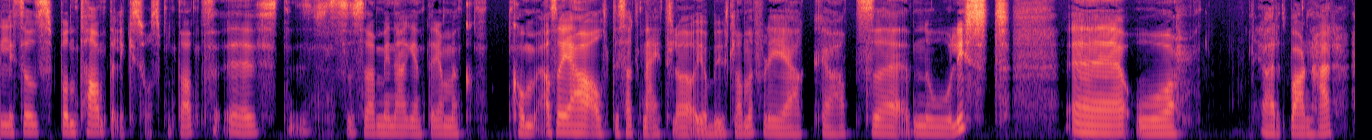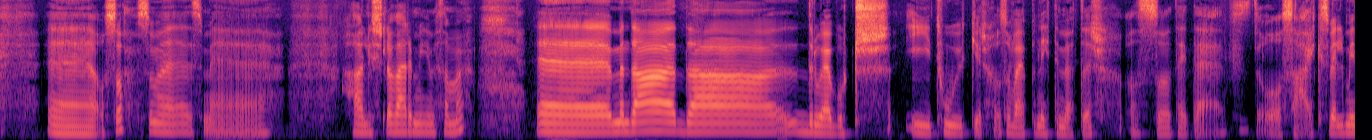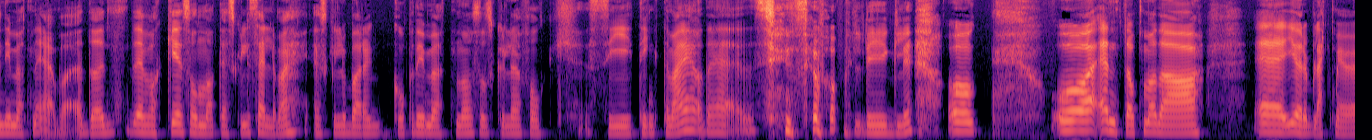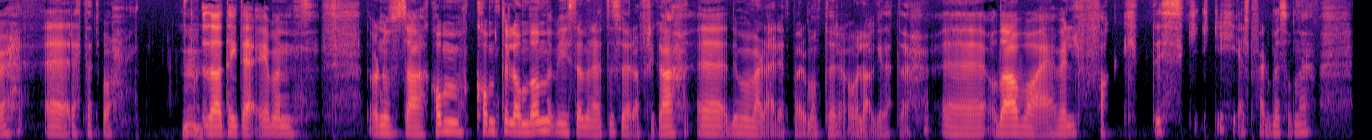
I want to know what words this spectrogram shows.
Litt sånn spontant, eller ikke så spontant, så sa mine agenter ja, men kom Altså, jeg har alltid sagt nei til å jobbe i utlandet fordi jeg har ikke hatt noe lyst. og jeg har et barn her også, som jeg, som jeg har lyst til å være mye sammen med. Eh, men da, da, dro jeg bort i to uker, og så var jeg på 90 møter. Og så tenkte jeg Og sa ikke så veldig mye de møtene. Bare, det, det, var ikke sånn at jeg skulle selge meg. Jeg skulle bare gå på de møtene, og så skulle folk si ting til meg, og det syns jeg var veldig hyggelig. Og, og endte opp med å da eh, gjøre Black Mirror eh, rett etterpå. Mm. Da tenkte jeg jamen, det var noen som sa kom, kom til London, vi sender deg til Sør-Afrika, eh, du må være der i et par måneder og lage dette. Eh, og da var jeg vel faktisk ikke helt ferdig med sånne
